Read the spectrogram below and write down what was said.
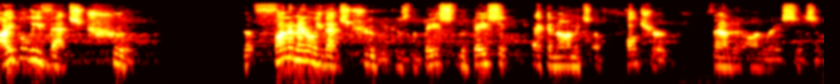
I believe that's true. That fundamentally that's true because the base the basic economics of culture founded on racism,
